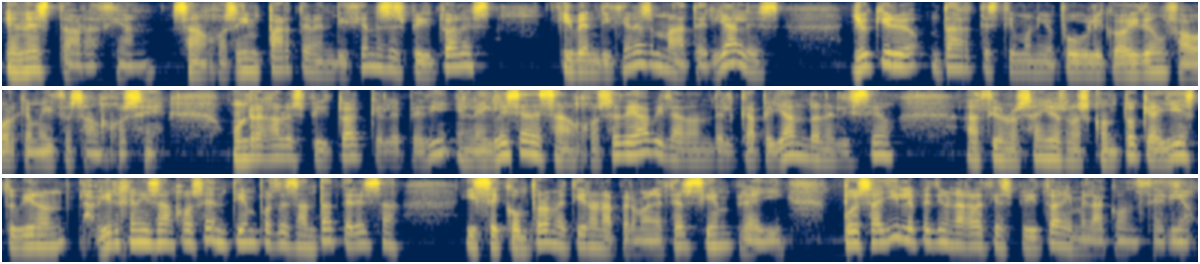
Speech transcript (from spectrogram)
en esta oración. San José imparte bendiciones espirituales y bendiciones materiales yo quiero dar testimonio público hoy de un favor que me hizo San José, un regalo espiritual que le pedí en la iglesia de San José de Ávila, donde el capellán don Eliseo hace unos años nos contó que allí estuvieron la Virgen y San José en tiempos de Santa Teresa y se comprometieron a permanecer siempre allí. Pues allí le pedí una gracia espiritual y me la concedió.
